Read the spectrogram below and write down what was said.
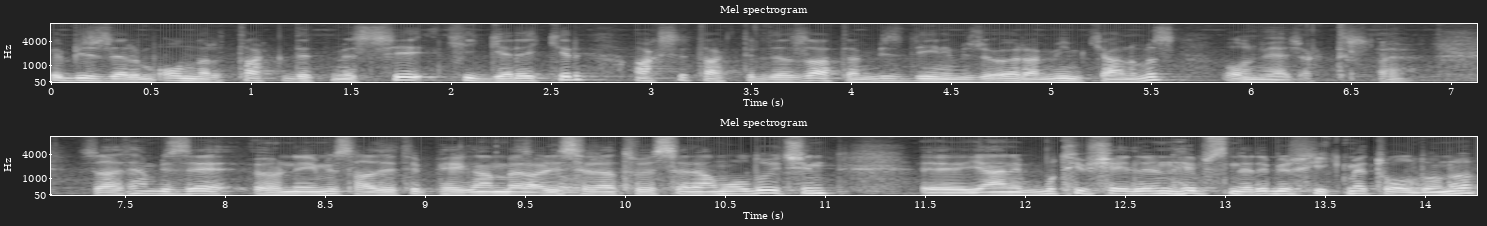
Ve bizlerin onları taklit etmesi ki gerekir. Aksi takdirde zaten biz dinimizi öğrenme imkanımız olmayacaktır. Evet. Zaten bize örneğimiz Hazreti Peygamber Aleyhisselatü Vesselam olduğu için e, yani bu tip şeylerin hepsinde de bir hikmet olduğunu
